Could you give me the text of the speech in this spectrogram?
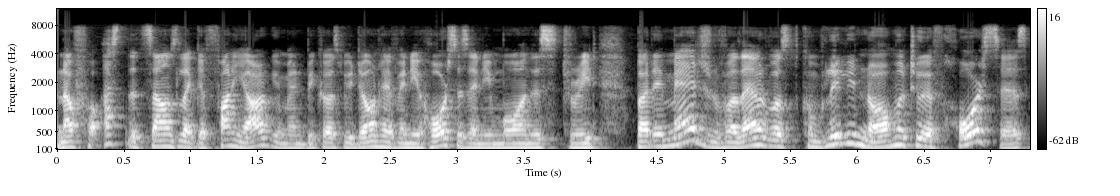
Now, for us, that sounds like a funny argument because we don't have any horses anymore on the street. But imagine for them, it was completely normal to have horses.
